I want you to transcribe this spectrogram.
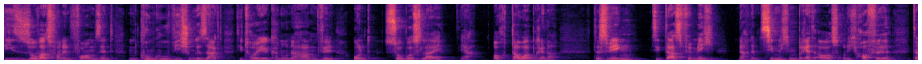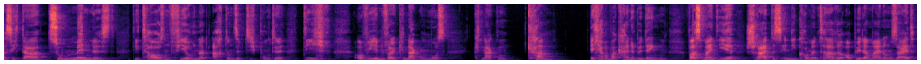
die sowas von in Form sind. Ein Kunku, wie schon gesagt, die teure Kanone haben will und Soboslai, ja, auch Dauerbrenner. Deswegen sieht das für mich nach einem ziemlichen Brett aus und ich hoffe, dass ich da zumindest die 1478 Punkte, die ich auf jeden Fall knacken muss, knacken kann. Ich habe aber keine Bedenken. Was meint ihr? Schreibt es in die Kommentare, ob ihr der Meinung seid,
